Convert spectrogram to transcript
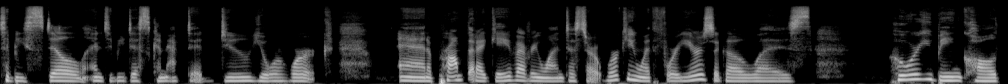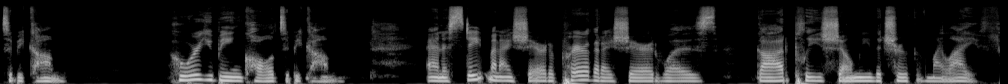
to be still and to be disconnected. Do your work. And a prompt that I gave everyone to start working with four years ago was Who are you being called to become? Who are you being called to become? And a statement I shared, a prayer that I shared was God, please show me the truth of my life.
